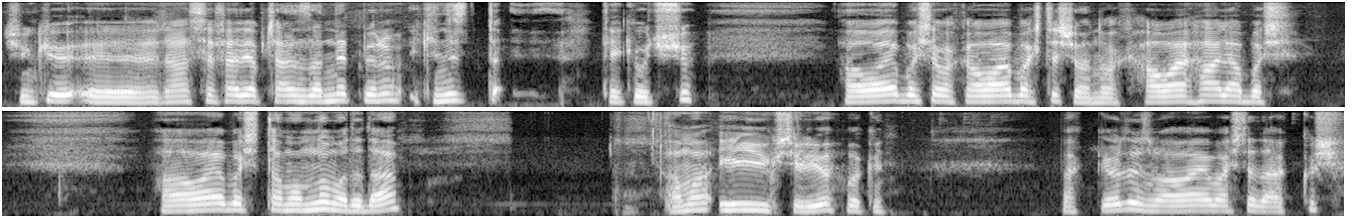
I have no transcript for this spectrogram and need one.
Çünkü e, daha sefer yapacağını zannetmiyorum. İkinci te- teke uçuşu. Havaya başa bak. Havaya başta şu anda bak. Havaya hala baş. Havaya başı tamamlamadı daha. Ama iyi yükseliyor. Bakın. Bak gördünüz mü? Havaya başladı akkuş.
